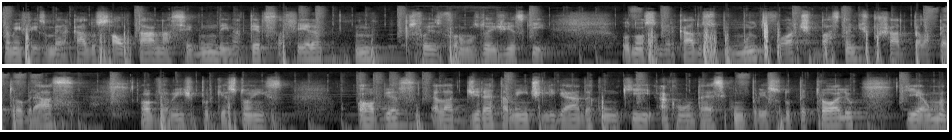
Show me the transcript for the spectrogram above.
também fez o mercado saltar na segunda e na terça-feira. Hum, foram os dois dias que o nosso mercado subiu muito forte, bastante puxado pela Petrobras, obviamente por questões óbvias, ela diretamente ligada com o que acontece com o preço do petróleo, que é uma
